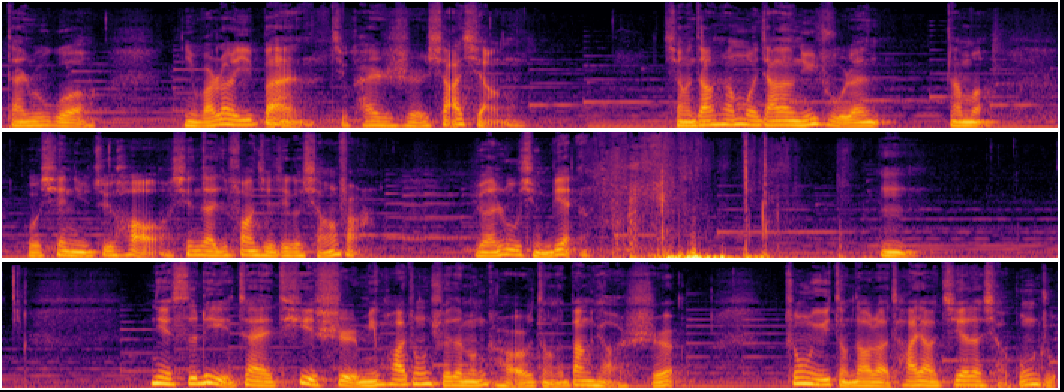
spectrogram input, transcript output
但如果你玩到一半就开始是瞎想，想当上墨家的女主人，那么我劝你最好现在就放弃这个想法。原路请便。嗯，聂斯利在 T 市明华中学的门口等了半个小时。终于等到了他要接的小公主，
